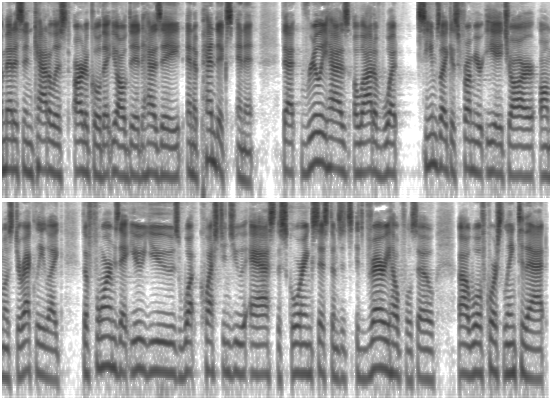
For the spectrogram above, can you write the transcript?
of Medicine Catalyst article that y'all did has a an appendix in it that really has a lot of what seems like is from your EHR almost directly, like the forms that you use, what questions you ask, the scoring systems. It's it's very helpful. So uh, we'll of course link to that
